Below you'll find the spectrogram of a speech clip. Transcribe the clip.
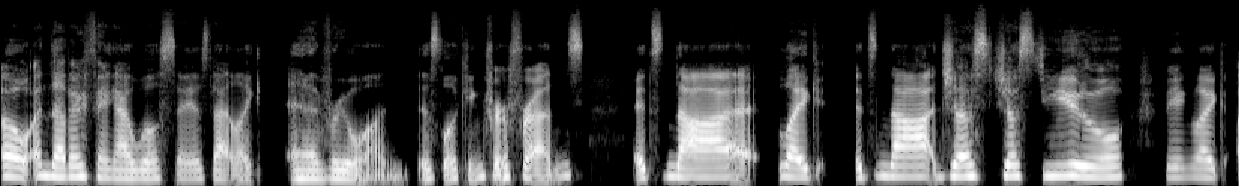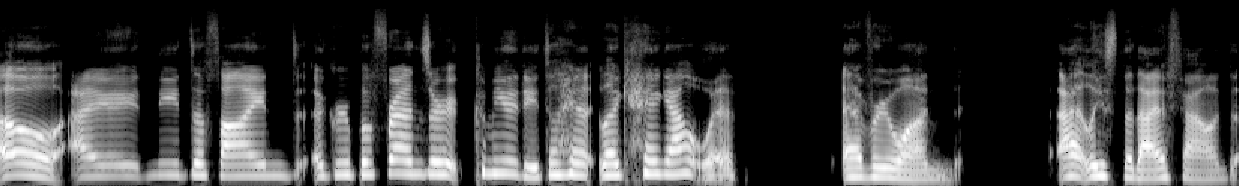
oh, another thing I will say is that like everyone is looking for friends. It's not like it's not just just you being like, "Oh, I need to find a group of friends or community to ha- like hang out with." Everyone, at least that I've found,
